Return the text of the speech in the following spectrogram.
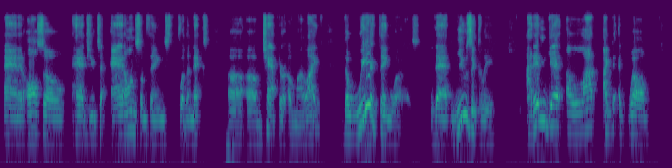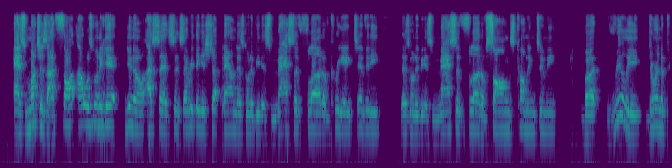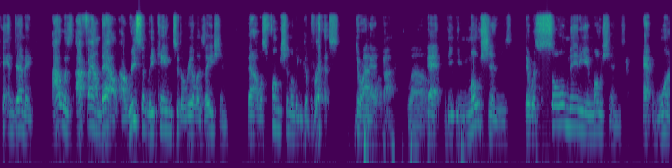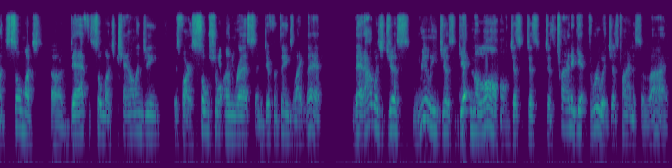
And it also had you to add on some things for the next uh, um, chapter of my life. The weird thing was that musically, I didn't get a lot. I well, as much as I thought I was going to get, you know, I said, since everything is shut down, there's going to be this massive flood of creativity. There's going to be this massive flood of songs coming to me. But really, during the pandemic, I was, I found out, I recently came to the realization that I was functionally depressed during wow. that time. Wow. That the emotions, there were so many emotions at once, so much uh, death, so much challenging as far as social unrest and different things like that that I was just really just getting along, just just just trying to get through it, just trying to survive.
